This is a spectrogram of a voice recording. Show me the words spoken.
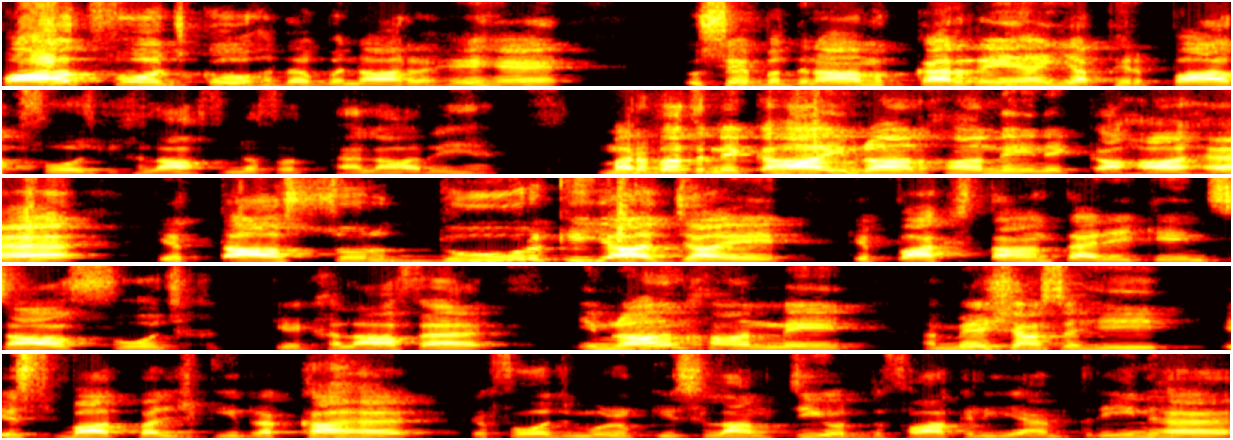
पाक फौज को हदफ बना रहे हैं, उसे बदनाम कर रहे हैं या फिर पाक फौज के खिलाफ नफरत फैला रहे हैं। मरबत ने कहा, इमरान खान ने इन्हें कहा है कि तासुर दूर किया जाए कि पाकिस्तान तहरीक इंसाफ फौज के खिलाफ है। इमरान खान ने हमेशा से ही इस बात पर यकीन रखा है कि फौज मुल्क की सलामती और दफ़ा के लिए अहम तरीन है।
